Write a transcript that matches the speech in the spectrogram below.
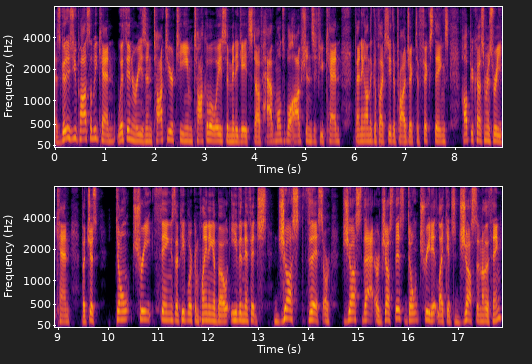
as good as you possibly can, within reason. Talk to your team, talk about ways to mitigate stuff, have multiple options if you can, depending on the complexity of the project to fix things, help your customers where you can, but just don't treat things that people are complaining about, even if it's just this or just that or just this. Don't treat it like it's just another thing.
